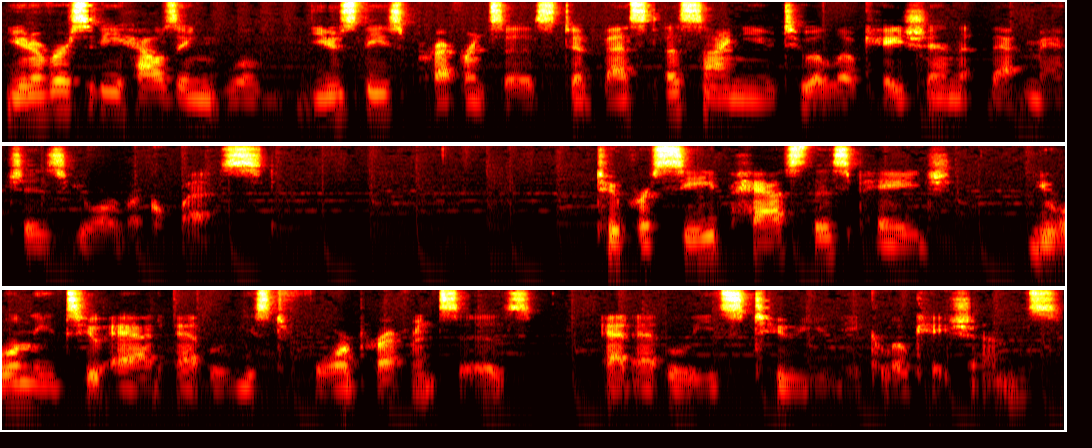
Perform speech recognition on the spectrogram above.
University Housing will use these preferences to best assign you to a location that matches your request. To proceed past this page, you will need to add at least four preferences, at at least two unique locations.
